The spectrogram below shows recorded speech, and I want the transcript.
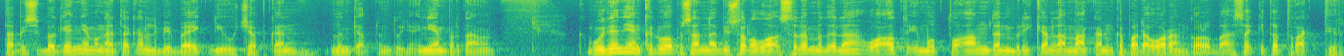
Tapi sebagiannya mengatakan lebih baik diucapkan lengkap tentunya. Ini yang pertama. Kemudian yang kedua pesan Nabi SAW adalah wa'at'imut ta'am dan berikanlah makan kepada orang. Kalau bahasa kita traktir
